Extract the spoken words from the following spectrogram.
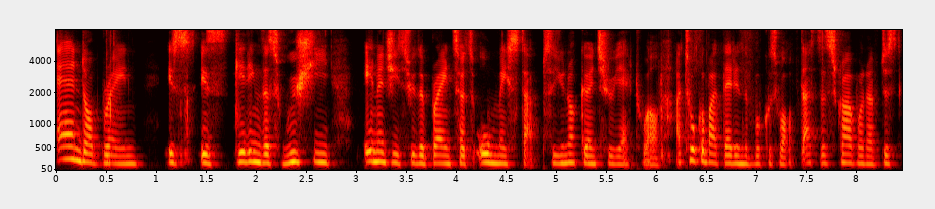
and our brain is is getting this whooshy energy through the brain, so it's all messed up. So you're not going to react well. I talk about that in the book as well. That's describe what I've just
